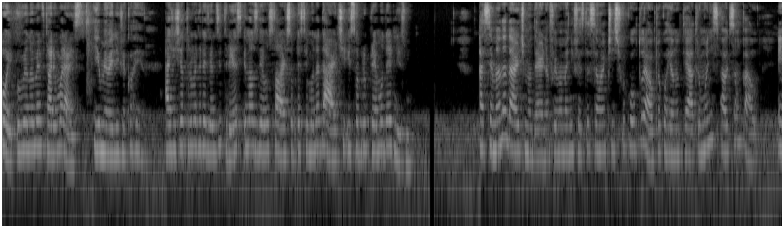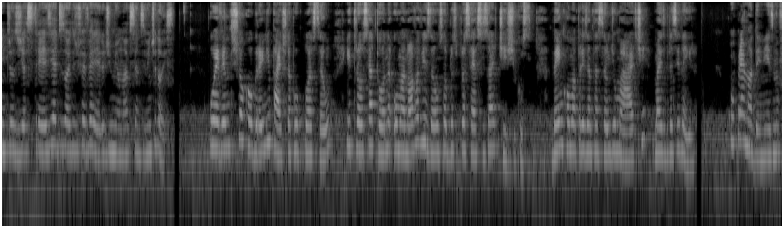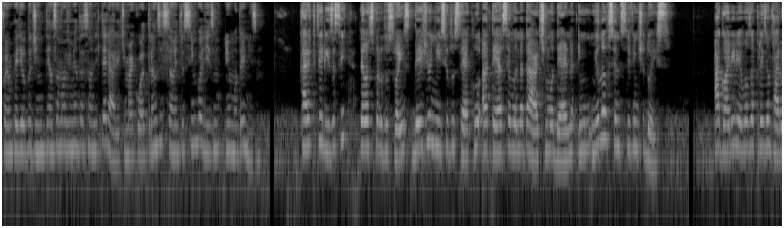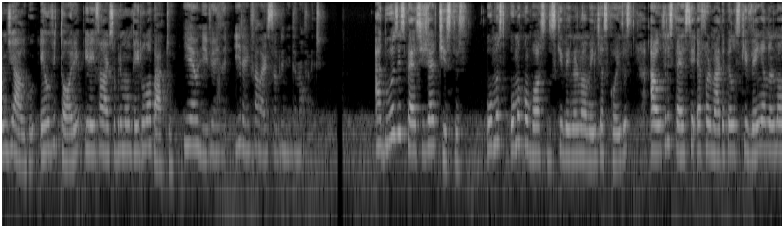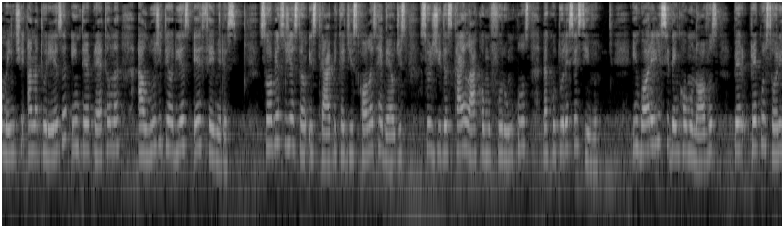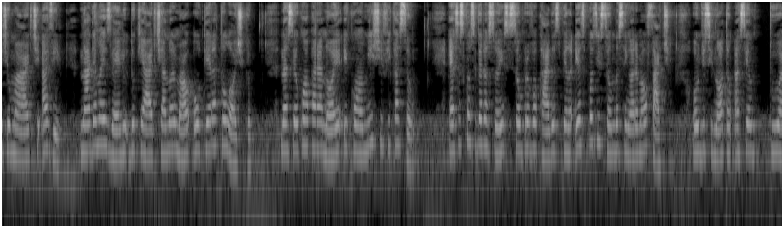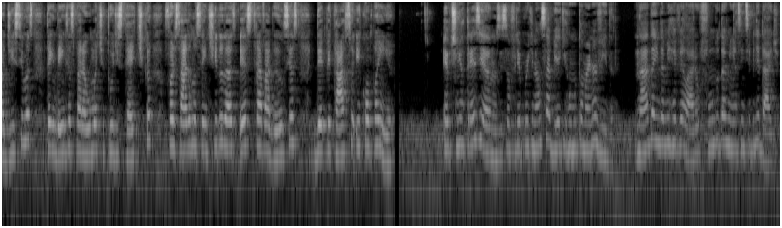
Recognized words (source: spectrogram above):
Oi, o meu nome é Vitória Moraes. E o meu é Lívia Corrêa. A gente é a turma 303 e nós viemos falar sobre a Semana da Arte e sobre o pré-modernismo. A Semana da Arte Moderna foi uma manifestação artístico-cultural que ocorreu no Teatro Municipal de São Paulo, entre os dias 13 a 18 de fevereiro de 1922. O evento chocou grande parte da população e trouxe à tona uma nova visão sobre os processos artísticos, bem como a apresentação de uma arte mais brasileira. O pré-modernismo foi um período de intensa movimentação literária que marcou a transição entre o simbolismo e o modernismo. Caracteriza-se pelas produções desde o início do século até a Semana da Arte Moderna em 1922. Agora iremos apresentar um diálogo. Eu, Vitória, irei falar sobre Monteiro Lobato. E eu, Lívia, irei falar sobre Anita Malfatti. Há duas espécies de artistas. Uma, uma composta dos que veem normalmente as coisas, a outra espécie é formada pelos que veem anormalmente a natureza e interpretam-na à luz de teorias efêmeras. Sob a sugestão estrábica de escolas rebeldes surgidas cá e lá como furúnculos da cultura excessiva embora eles se deem como novos precursores de uma arte a vir. Nada é mais velho do que a arte anormal ou teratológica. Nasceu com a paranoia e com a mistificação. Essas considerações são provocadas pela exposição da senhora Malfatti, onde se notam acentuadíssimas tendências para uma atitude estética forçada no sentido das extravagâncias de Picasso e companhia. Eu tinha 13 anos e sofria porque não sabia que rumo tomar na vida. Nada ainda me revelara o fundo da minha sensibilidade.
